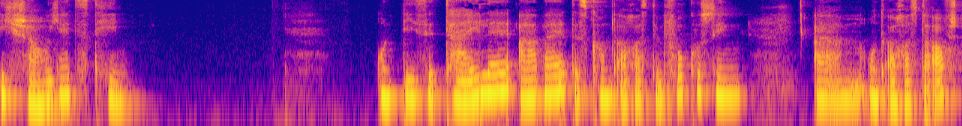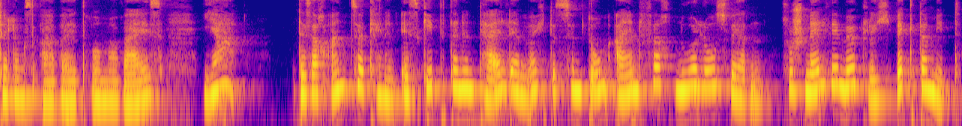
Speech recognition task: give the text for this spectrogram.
ich schaue jetzt hin. Und diese Teilearbeit, das kommt auch aus dem Focusing ähm, und auch aus der Aufstellungsarbeit, wo man weiß, ja, das auch anzuerkennen. Es gibt einen Teil, der möchte das Symptom einfach nur loswerden, so schnell wie möglich, weg damit.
